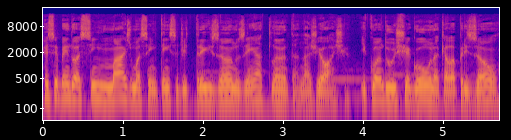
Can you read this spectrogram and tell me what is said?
recebendo assim mais uma sentença de três anos em Atlanta, na Geórgia. E quando chegou naquela prisão,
